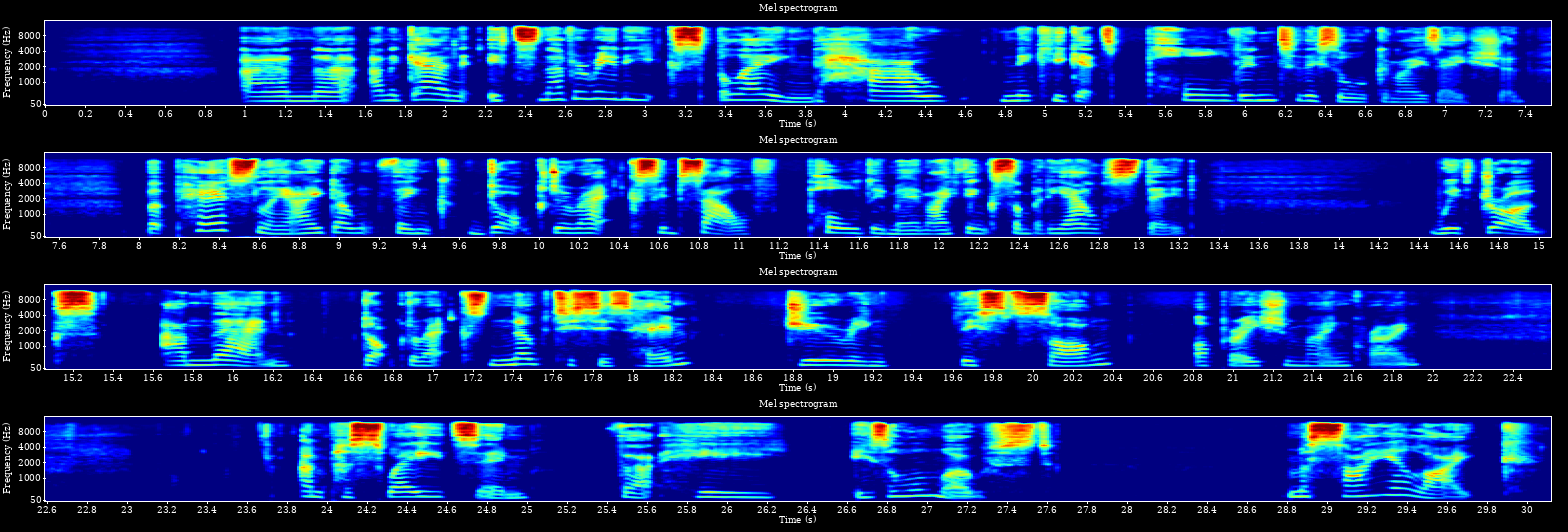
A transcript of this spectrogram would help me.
and uh, and again, it's never really explained how Nikki gets pulled into this organisation. But personally, I don't think Dr. X himself pulled him in. I think somebody else did with drugs. And then Dr. X notices him during this song, Operation Mindcrime, and persuades him that he is almost Messiah like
